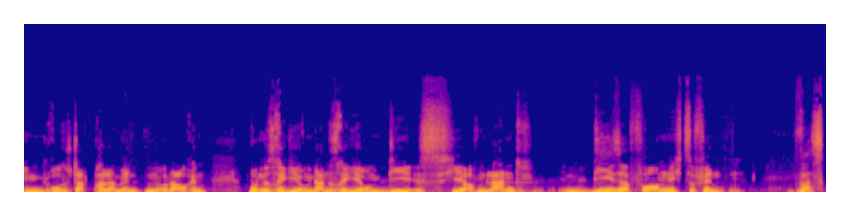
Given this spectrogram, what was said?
in großen Stadtparlamenten oder auch in Bundesregierungen, Landesregierungen, die ist hier auf dem Land in dieser Form nicht zu finden. Was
